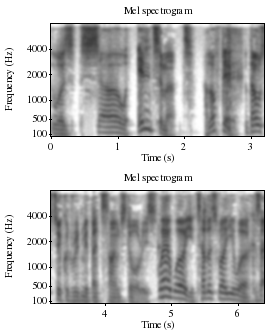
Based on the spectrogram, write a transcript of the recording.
was so intimate. I loved it. Those two could read me bedtime stories. Where were you? Tell us where you were, because I,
